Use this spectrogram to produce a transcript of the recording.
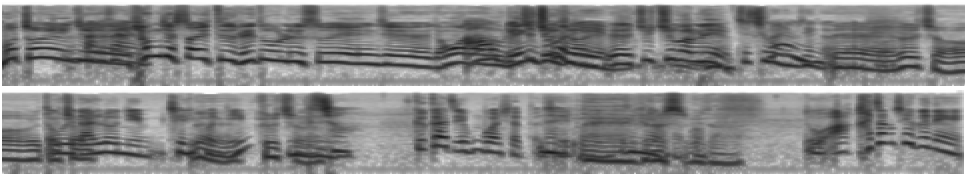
뭐 저희 이제 항상- 형제 사이트 레드올리스의 이제 아, 우리 맹주 쭈쭈걸님. 저희, 예, 쭈쭈걸님. 추추걸님 생각. 네, 그렇죠. 또 우리 저희- 난로님, 제니퍼님. 네, 그렇죠. 음. 그렇죠. 끝까지 홍보하셨던 네. 네. 그렇습니다. 또 아 가장 최근에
